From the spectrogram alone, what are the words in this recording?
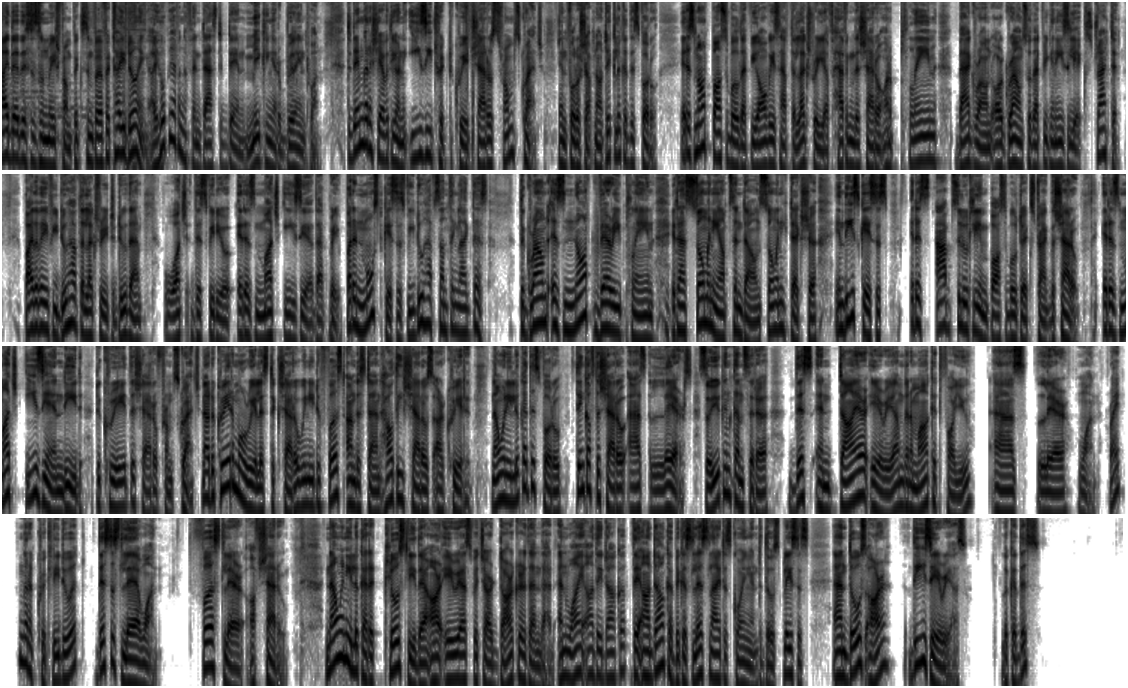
Hi there, this is Unmesh from Piximperfect. How are you doing? I hope you're having a fantastic day and making it a brilliant one. Today I'm going to share with you an easy trick to create shadows from scratch in Photoshop. Now take a look at this photo. It is not possible that we always have the luxury of having the shadow on a plain background or ground so that we can easily extract it. By the way, if you do have the luxury to do that, watch this video. It is much easier that way. But in most cases, we do have something like this. The ground is not very plain. It has so many ups and downs, so many texture. In these cases, it is absolutely impossible to extract the shadow. It is much easier indeed to create the shadow from scratch. Now to create a more realistic shadow, we need to first understand how these shadows are created. Now when you look at this photo, think of the shadow as layers. So you can consider this entire area, I'm to mark it for you as layer 1, right? I'm to quickly do it. This is layer 1 first layer of shadow. Now when you look at it closely, there are areas which are darker than that. And why are they darker? They are darker because less light is going into those places. And those are these areas. Look at this.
